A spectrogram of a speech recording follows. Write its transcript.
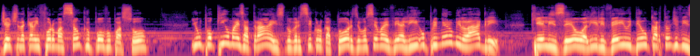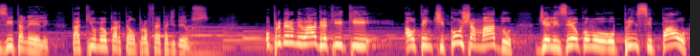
diante daquela informação que o povo passou. E um pouquinho mais atrás, no versículo 14, você vai ver ali o primeiro milagre que Eliseu ali, ele veio e deu o cartão de visita nele. Está aqui o meu cartão, profeta de Deus. O primeiro milagre aqui que autenticou o chamado de Eliseu como o principal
